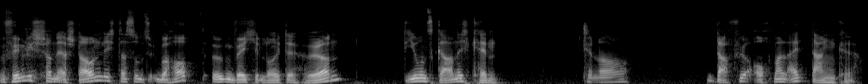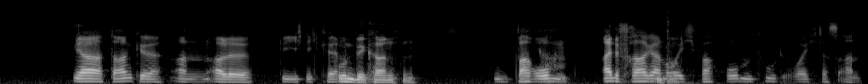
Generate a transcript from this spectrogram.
finde ich schon erstaunlich, dass uns überhaupt irgendwelche Leute hören, die uns gar nicht kennen. Genau. Dafür auch mal ein Danke. Ja, danke an alle, die ich nicht kenne. Unbekannten. Warum? Ja. Eine Frage an euch, warum tut euch das an?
